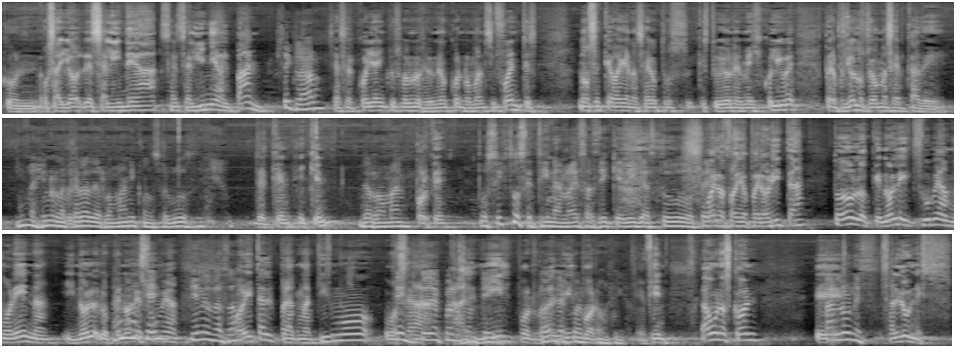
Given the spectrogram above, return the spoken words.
con o sea, yo se alinea, se, se alinea al PAN. sí, claro. Se acercó ya incluso a una reunión con Román Cifuentes. No sé qué vayan a hacer otros que estuvieron en México Libre, pero pues yo los veo más cerca de... Me imagino la cara de Román y con saludos de, ¿De quién? ¿Y quién? de Román. ¿Por qué? Pues Sixto Cetina no es así que digas tú. o sea, Bueno, Toño, pero ahorita todo lo que no le sube a Morena y no lo que Ah, no le ok, sume a... tienes razón. Ahorita el pragmatismo, o Sí, sea, estoy de acuerdo al mil por, Estoy al de mil por contigo. En fin, vámonos con... eh, San Lunes. San Lunes.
